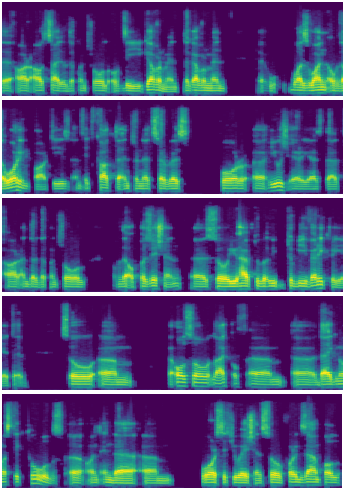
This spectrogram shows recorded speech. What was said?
uh, are outside of the control of the government. The government was one of the warring parties, and it cut the internet service for uh, huge areas that are under the control of the opposition. Uh, so you have to be, to be very creative. So um, also lack of um, uh, diagnostic tools uh, on in the um, war situation. So for example,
